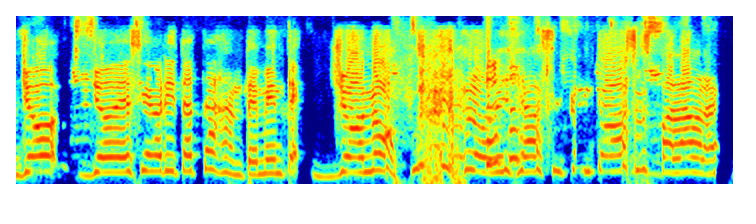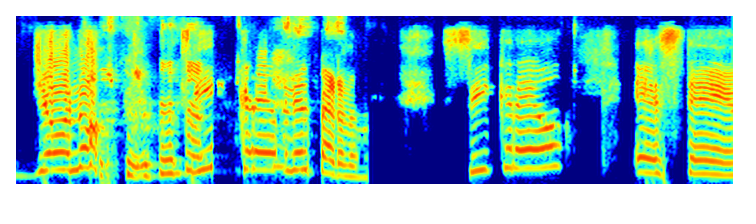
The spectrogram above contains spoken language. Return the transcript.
yo, yo decía ahorita tajantemente, yo no, lo dije así con todas sus palabras, yo no, sí creo en el perdón, sí creo este,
